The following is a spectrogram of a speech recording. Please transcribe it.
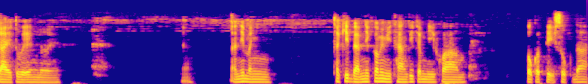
ใจตัวเองเลยอันนี้มันถ้าคิดแบบนี้ก็ไม่มีทางที่จะมีความปกติสุขได้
